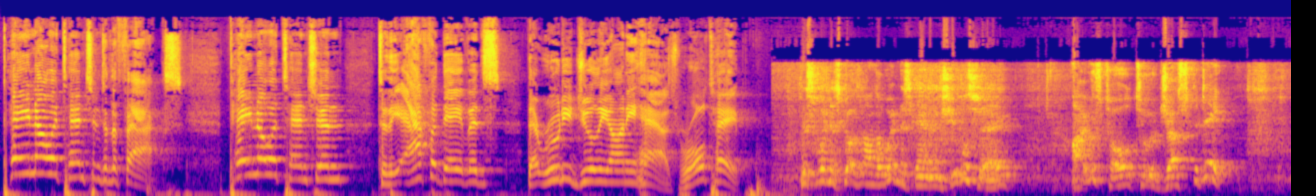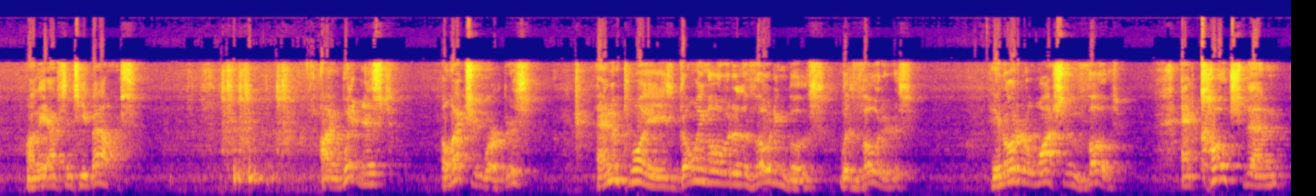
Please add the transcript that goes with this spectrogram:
Pay no attention to the facts. Pay no attention to the affidavits that Rudy Giuliani has. Roll tape. This witness goes on the witness stand and she will say, I was told to adjust the date on the absentee ballots. I witnessed election workers and employees going over to the voting booths with voters in order to watch them vote and coach them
